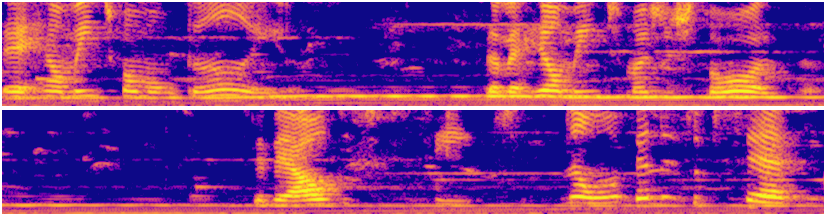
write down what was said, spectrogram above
é realmente uma montanha, se ela é realmente majestosa, se ela é autossuficiente. Não, apenas observe.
